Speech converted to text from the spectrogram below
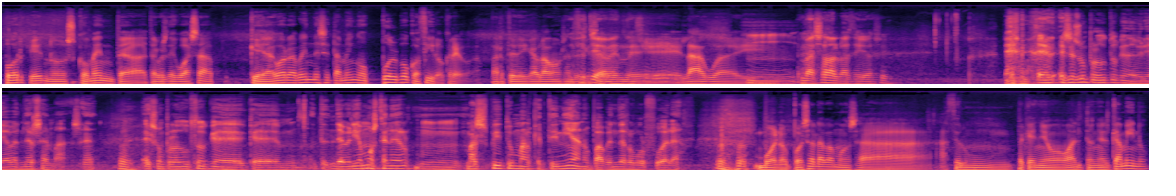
porque nos comenta a través de WhatsApp que agora véndese tamén o polvo cocido, creo. Aparte de que hablábamos antes de que se vende sí. el agua y... Mm, Envasado al vacío, sí. E- Ese es un producto que debería venderse más. ¿eh? Es un producto que, que, mm, deberíamos tener mm, más espíritu marketingiano para venderlo por fuera. Bueno, pues ahora vamos a hacer un pequeño alto en el camino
